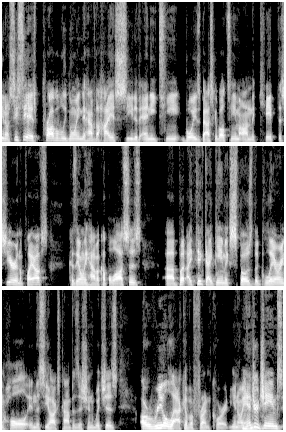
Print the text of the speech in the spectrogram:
you know, CCA is probably going to have the highest seed of any team boys basketball team on the Cape this year in the playoffs because they only have a couple losses. Uh, but I think that game exposed the glaring hole in the Seahawks composition, which is a real lack of a front court. You know, Mhm. Andrew James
